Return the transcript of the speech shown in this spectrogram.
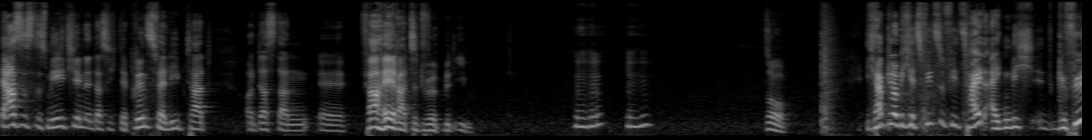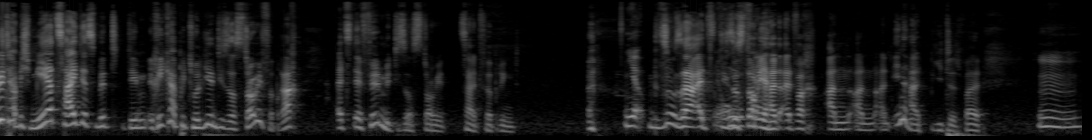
das ist das Mädchen, in das sich der Prinz verliebt hat und das dann äh, verheiratet wird mit ihm. Mhm, mhm. So. Ich habe, glaube ich, jetzt viel zu viel Zeit eigentlich. Gefühlt habe ich mehr Zeit jetzt mit dem Rekapitulieren dieser Story verbracht, als der Film mit dieser Story Zeit verbringt. Ja. Beziehungsweise als diese ungefähr. Story halt einfach an, an, an Inhalt bietet, weil Mhm.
